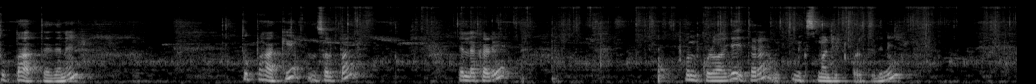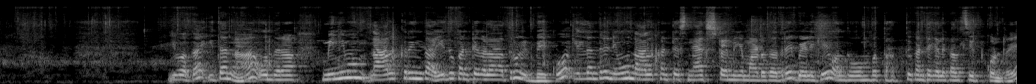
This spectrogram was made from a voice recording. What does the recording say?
ತುಪ್ಪ ಹಾಕ್ತಾಯಿದ್ದೇನೆ ತುಪ್ಪ ಹಾಕಿ ಒಂದು ಸ್ವಲ್ಪ ಎಲ್ಲ ಕಡೆ ಹೊಂದ್ಕೊಳ್ಳೋ ಹಾಗೆ ಈ ಥರ ಮಿಕ್ಸ್ ಮಾಡಿ ಇಟ್ಕೊಳ್ತಿದ್ದೀನಿ. ಇವಾಗ ಇದನ್ನು ಒಂದರ ಮಿನಿಮಮ್ ನಾಲ್ಕರಿಂದ ಐದು ಗಂಟೆಗಳಾದರೂ ಇಡಬೇಕು. ಇಲ್ಲಾಂದರೆ ನೀವು ನಾಲ್ಕು ಗಂಟೆ ಸ್ನ್ಯಾಕ್ಸ್ ಟೈಮಿಗೆ ಮಾಡೋದಾದರೆ ಬೆಳಿಗ್ಗೆ ಒಂದು ಒಂಬತ್ತು ಹತ್ತು ಗಂಟೆಗೆಲ್ಲ ಕಲಸಿ ಇಟ್ಕೊಂಡ್ರೆ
